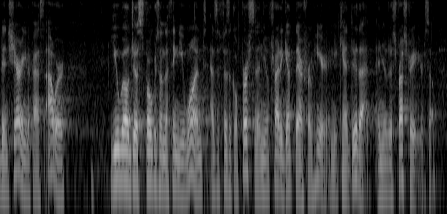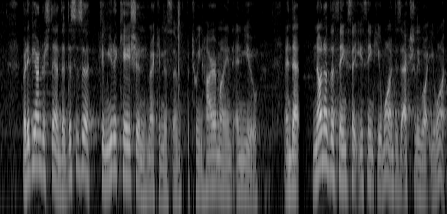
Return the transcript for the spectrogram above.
been sharing in the past hour, you will just focus on the thing you want as a physical person and you'll try to get there from here and you can't do that and you'll just frustrate yourself. But if you understand that this is a communication mechanism between higher mind and you and that none of the things that you think you want is actually what you want.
